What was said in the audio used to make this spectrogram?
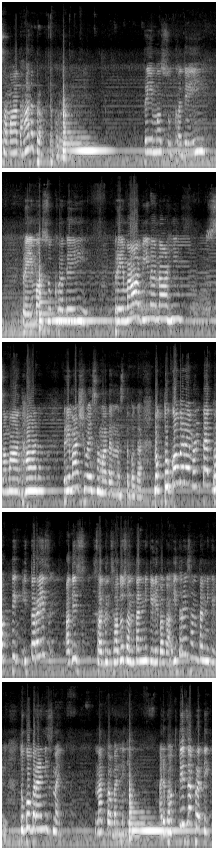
समाधान प्राप्त करून देते. प्रेम सुख देई प्रेम सुख देई प्रेमाविन नाही समाधान प्रेमाशिवाय समाधान नसतं बघा. मग तुकोबर म्हणतात भक्ती इतरही आधी साधू संतांनी केली बघा इतरही संतांनी केली. तुकोबरांनीच नाही नाथबाबांनी केली. आणि भक्तीचं प्रतीक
